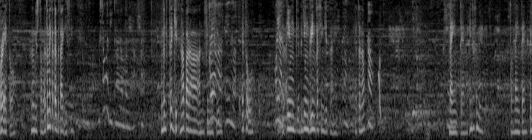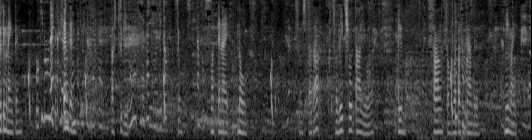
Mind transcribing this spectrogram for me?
Or ito. Anong gusto mo? Ito may katabi tayong isi. Ang ganda tayo gitna para ano, na feel. Ito, oh. Yung, yung green kasing gitna eh. Ito, no? 910. Ay, nasa may? Ito, 910. Pwede mo 910. 10 din. Tapos, sige. So, what can I? No. So, tara. So, late show tayo. Ayun. Samsung, 1,300. Mimay.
